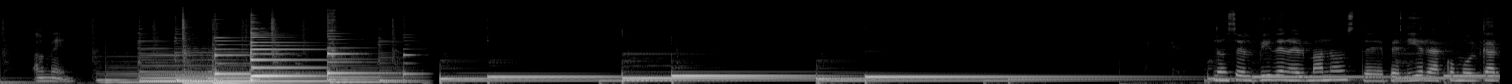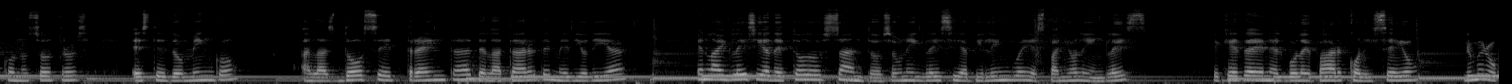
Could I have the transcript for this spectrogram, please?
Amén. No se olviden, hermanos, de venir a comulgar con nosotros este domingo a las 12.30 de la tarde, mediodía, en la iglesia de Todos Santos, una iglesia bilingüe español e inglés, que queda en el Boulevard Coliseo, número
